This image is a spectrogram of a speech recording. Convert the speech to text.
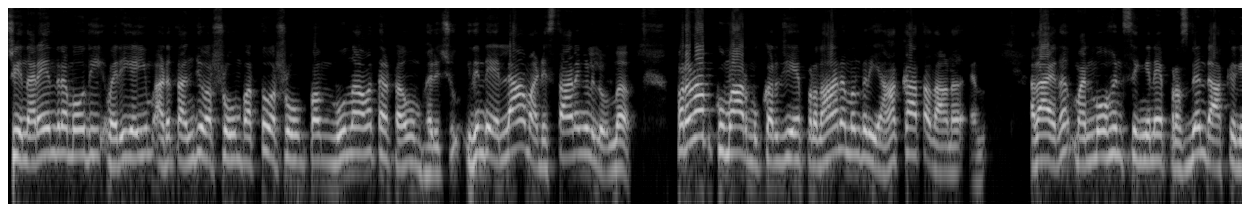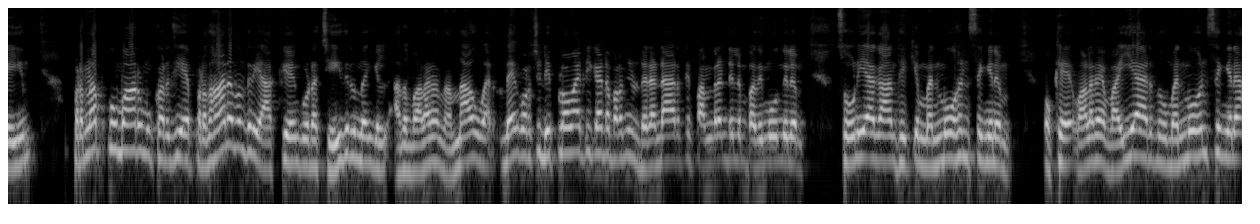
ശ്രീ നരേന്ദ്രമോദി വരികയും അടുത്ത അഞ്ച് വർഷവും പത്ത് വർഷവും ഇപ്പം മൂന്നാമത്തെ ടേമും ഭരിച്ചു. ഇതിന്റെ എല്ലാം അടിസ്ഥാനങ്ങളിൽ ഒന്ന് പ്രണബ് കുമാർ മുഖർജിയെ പ്രധാനമന്ത്രിയാക്കാത്തതാണ് എന്ന്. അതായത് മൻമോഹൻ സിംഗിനെ പ്രസിഡന്റ് ആക്കുകയും പ്രണബ് കുമാർ മുഖർജിയെ പ്രധാനമന്ത്രിയാക്കുകയും കൂടെ ചെയ്തിരുന്നെങ്കിൽ അത് വളരെ നന്നാവുമായിരുന്നു. അദ്ദേഹം കുറച്ച് ഡിപ്ലോമാറ്റിക് ആയിട്ട് പറഞ്ഞിട്ടുണ്ട്. രണ്ടായിരത്തി പന്ത്രണ്ടിലും പതിമൂന്നിലും സോണിയാഗാന്ധിക്കും മൻമോഹൻ സിംഗിനും ഒക്കെ വളരെ വയ്യായിരുന്നു. മൻമോഹൻ സിംഗിന്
